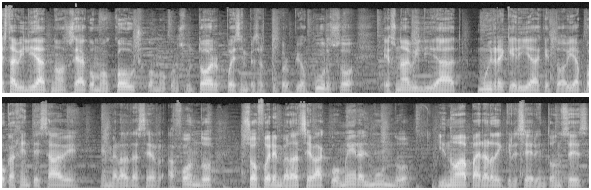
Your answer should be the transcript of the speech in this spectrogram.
esta habilidad, ¿no? Sea como coach, como consultor, puedes empezar tu propio curso. Es una habilidad muy requerida que todavía poca gente sabe en verdad hacer a fondo software en verdad se va a comer al mundo y no va a parar de crecer. Entonces,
